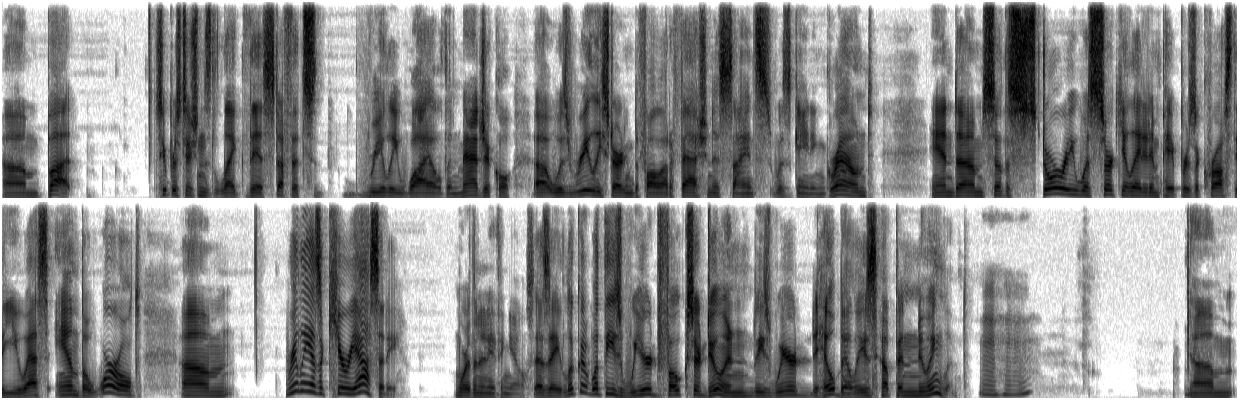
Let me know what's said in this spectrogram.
Um, but superstitions like this, stuff that's really wild and magical, uh, was really starting to fall out of fashion as science was gaining ground. And um, so the story was circulated in papers across the US and the world um, really as a curiosity more than anything else. As a look at what these weird folks are doing, these weird hillbillies up in New England. Mm-hmm. Um,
